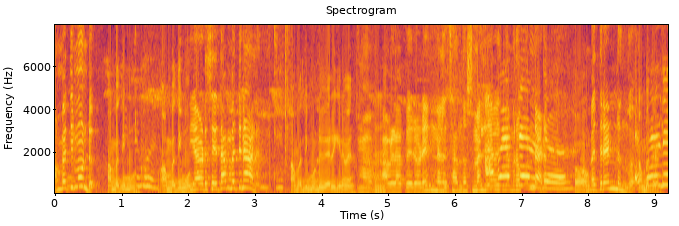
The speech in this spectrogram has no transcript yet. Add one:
ஐம்பத்தி மூணு ஐம்பத்தி மூணு ஐம்பத்தி மூணு லிதியாவோட சேர்த்து ஐம்பத்தி நாலு ஐம்பத்தி மூணு பேர் இருக்கிறவன் அவ்வளோ பேரோட நல்ல சந்தோஷமா லிதியா இந்த முறை கொண்டாடு. ஓ. ஐம்பத்தி ரெண்டுங்க ஐம்பத்தி ரெண்டு.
